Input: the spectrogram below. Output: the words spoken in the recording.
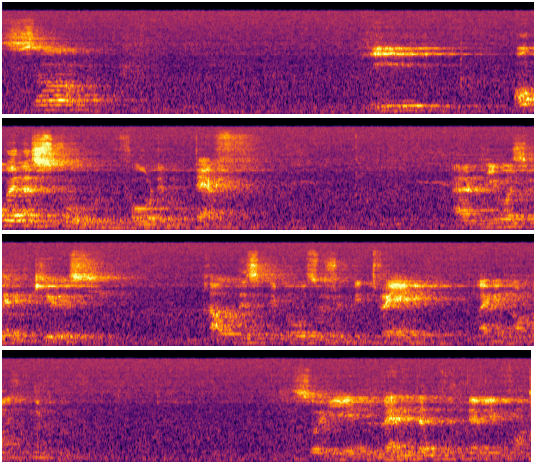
So he opened a school for the deaf, and he was very curious how these people also should be trained like a normal human being. So he invented the telephone.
